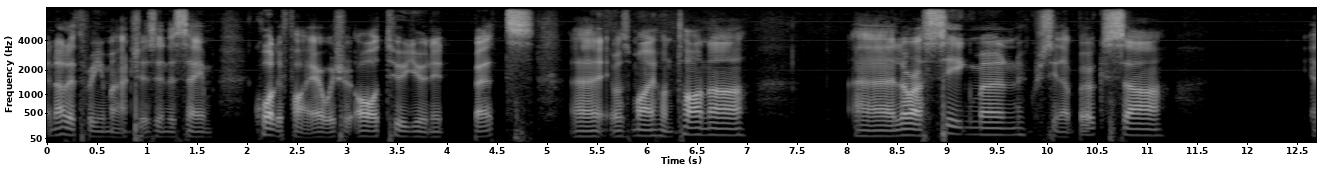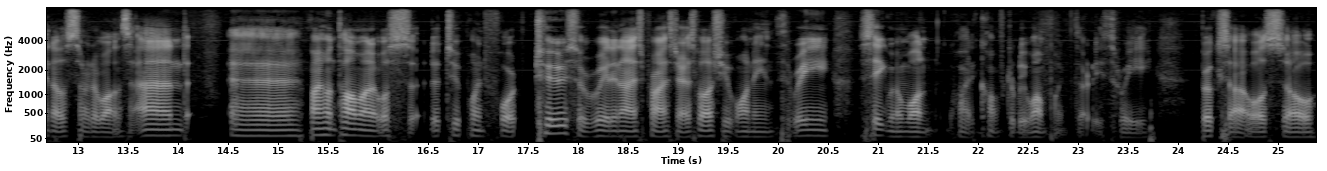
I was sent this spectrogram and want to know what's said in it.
another three matches in the same qualifier, which are all two unit bets. Uh, it was Mai Hontama, uh, Laura Siegemund, Cristina Bucsa. Yeah, those are the ones. And uh, Mai Hontama was the 2.42, so really nice price there as well. She won in three. Siegemund won quite comfortably, 1.33. Bucsa also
